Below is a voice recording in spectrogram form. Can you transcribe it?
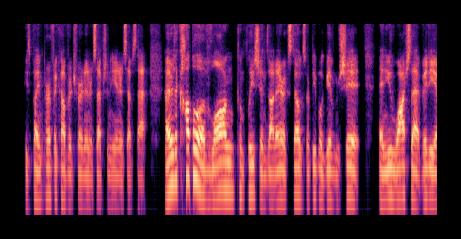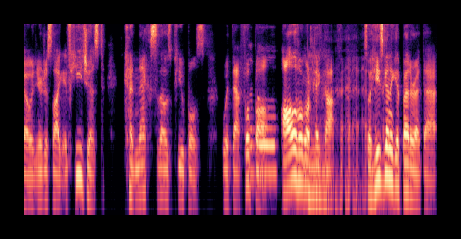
He's playing perfect coverage for an interception. He intercepts that. Uh, There's a couple of long completions on Eric Stokes where people give him shit, and you watch that video and you're just like, if he just connects those pupils with that football, Little- all of them are picked off. So he's going to get better at that.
